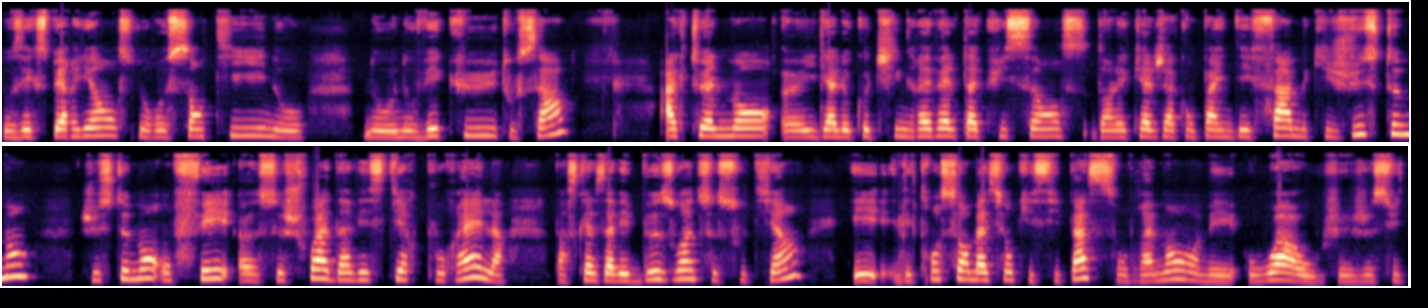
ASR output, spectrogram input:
nos expériences, nos ressentis, nos, nos, vécus, tout ça. Actuellement, euh, il y a le coaching Révèle ta puissance dans lequel j'accompagne des femmes qui justement justement ont fait euh, ce choix d'investir pour elles parce qu'elles avaient besoin de ce soutien et les transformations qui s'y passent sont vraiment mais waouh, je, je suis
